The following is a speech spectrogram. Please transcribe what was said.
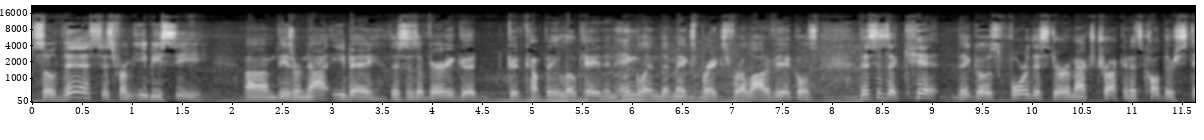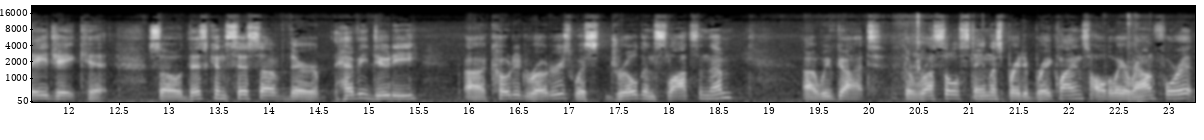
So this is from EBC. Um, these are not eBay. This is a very good good company located in England that makes brakes for a lot of vehicles. This is a kit that goes for this Duramax truck and it's called their Stage 8 kit. So this consists of their heavy duty uh, coated rotors with drilled in slots in them. Uh, we've got the Russell stainless braided brake lines all the way around for it.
